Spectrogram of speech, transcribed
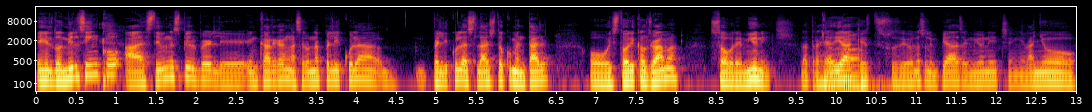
En el 2005 a Steven Spielberg le encargan hacer una película, película slash documental o historical drama sobre Múnich, la tragedia que sucedió en las Olimpiadas en Múnich en el año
